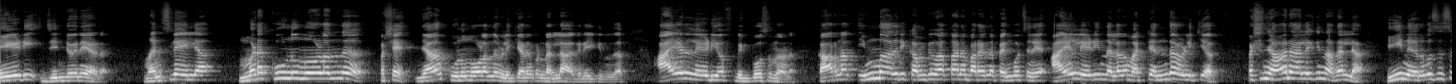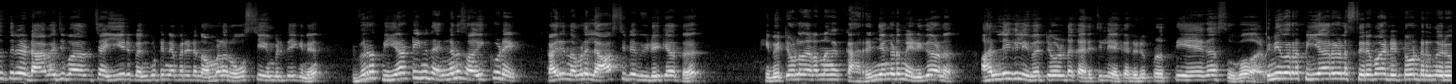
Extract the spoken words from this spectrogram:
ലേഡി ജിൻഡോനെയാണ് മനസ്സിലായില്ല? നമ്മുടെ കുണുമോളെന്ന്. പക്ഷേ ഞാൻ കുണുമോളെന്ന് വിളിക്കാനെ കൊണ്ടല്ല ആഗ്രഹിക്കുന്നത്. അയൽ ലേഡി ഓഫ് ബിഗ് ബോസ് എന്നാണ്. കാരണം ഇമ്മാതിരി കമ്പി വർത്താനം പറയുന്ന പെങ്കൊച്ചിനെ അയൽ ലേഡി എന്നല്ലാതെ മറ്റെന്താ വിളിക്കുക? പക്ഷെ ഞാൻ ആലോചിക്കുന്നത് അതല്ല. ഈ നെർവസ് സിസ്റ്റത്തിന് ഡാമേജ് ബാധിച്ച ഈ ഒരു പെൺകുട്ടിനെ പറ്റിയിട്ട് നമ്മൾ റോസ്റ്റ് ചെയ്യുമ്പോഴത്തേക്കിന് ഇവരുടെ പി ആർ ടീം ഇത് എങ്ങനെ സഹിക്കൂടെ? കാര്യം നമ്മൾ ലാസ്റ്റിന്റെ വീഡിയോക്കകത്ത് ഇവറ്റോൾ നടന്നങ്ങ് കരഞ്ഞങ്ങട് മെഴുകാണ്. അല്ലെങ്കിൽ ഇവറ്റുകളുടെ കരച്ചിൽ കേൾക്കാൻ ഒരു പ്രത്യേക സുഖമാണ്. പിന്നെ ഇവരുടെ പി ആറുകൾ സ്ഥിരമായിട്ട് ഇട്ടുകൊണ്ടിരുന്ന ഒരു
